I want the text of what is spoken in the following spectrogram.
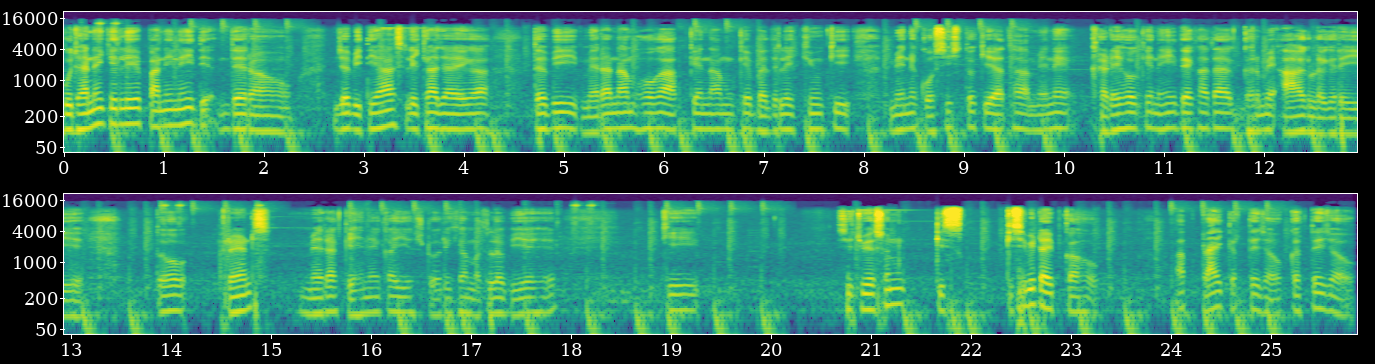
बुझाने के लिए पानी नहीं दे, दे रहा हूँ। जब इतिहास लिखा जाएगा तभी मेरा नाम होगा आपके नाम के बदले क्योंकि मैंने कोशिश तो किया था मैंने खड़े होके नहीं देखा था घर में आग लग रही है। तो फ्रेंड्स मेरा कहने का ये स्टोरी का मतलब ये है कि सिचुएशन किस, किसी भी टाइप का हो, आप ट्राई करते जाओ करते जाओ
